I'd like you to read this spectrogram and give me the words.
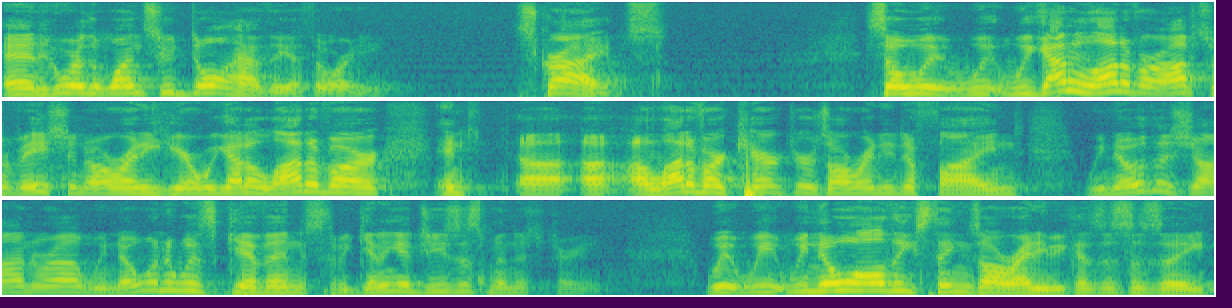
and who are the ones who don't have the authority? Scribes. So we, we, we got a lot of our observation already here. We got a lot of our uh, a, a lot of our characters already defined. We know the genre. We know when it was given. It's the beginning of Jesus' ministry. We, we, we know all these things already because this is a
